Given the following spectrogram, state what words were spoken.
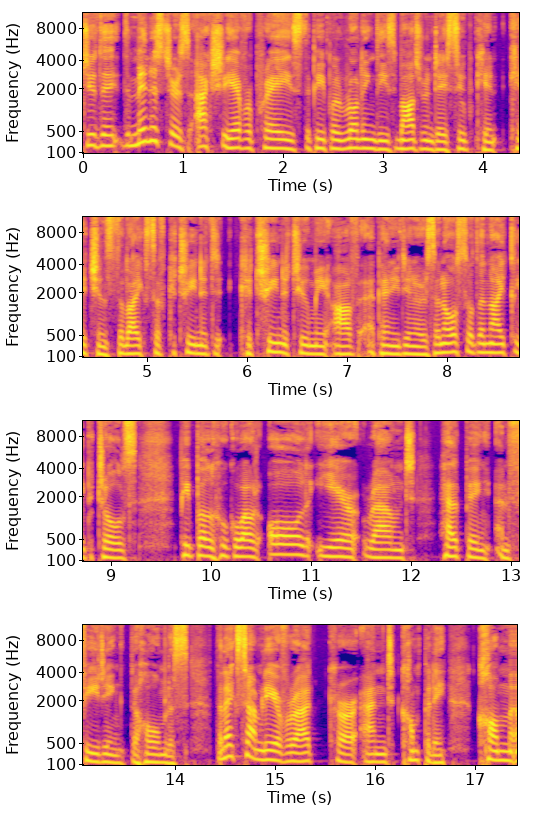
do the, the ministers actually ever praise the people running these modern day soup ki- kitchens, the likes of Caitriona Caitriona Twomey of uh, Penny Dinners, and also the nightly patrols, people who go out all year round helping and feeding the homeless. The next time Leo Varadkar and company come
